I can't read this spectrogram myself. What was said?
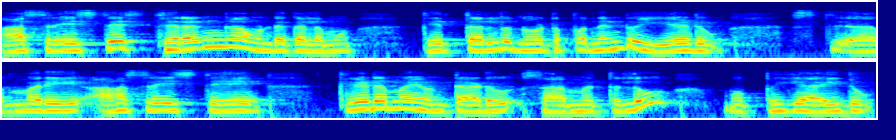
ఆశ్రయిస్తే స్థిరంగా ఉండగలము. కీర్తనలు నూట పన్నెండు ఏడు. మరి ఆశ్రయిస్తే కీడమై ఉంటాడు. సామెతలు ముప్పై ఐదు.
